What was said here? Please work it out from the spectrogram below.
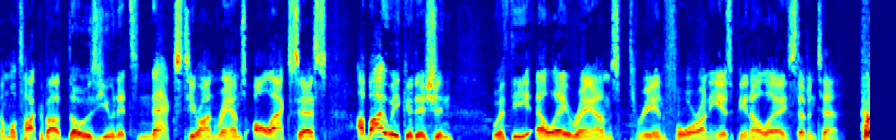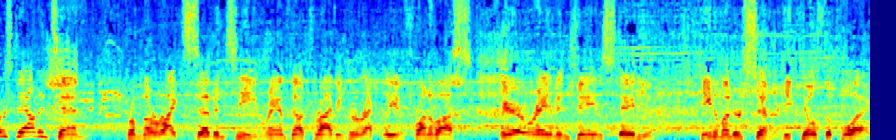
And we'll talk about those units next here on Rams All Access, a bye week edition with the LA Rams 3 and 4 on ESPN LA 710. First down and 10 from the right 17. Rams now driving directly in front of us here at Raymond James Stadium. Keenum under center. He kills the play.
